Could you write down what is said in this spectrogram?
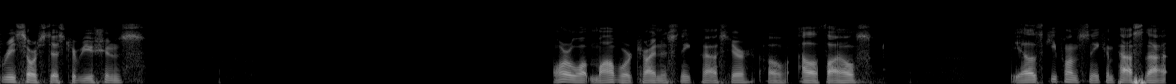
resource distributions. Or what mob we're trying to sneak past here. Oh, Allophyls. Yeah, let's keep on sneaking past that.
